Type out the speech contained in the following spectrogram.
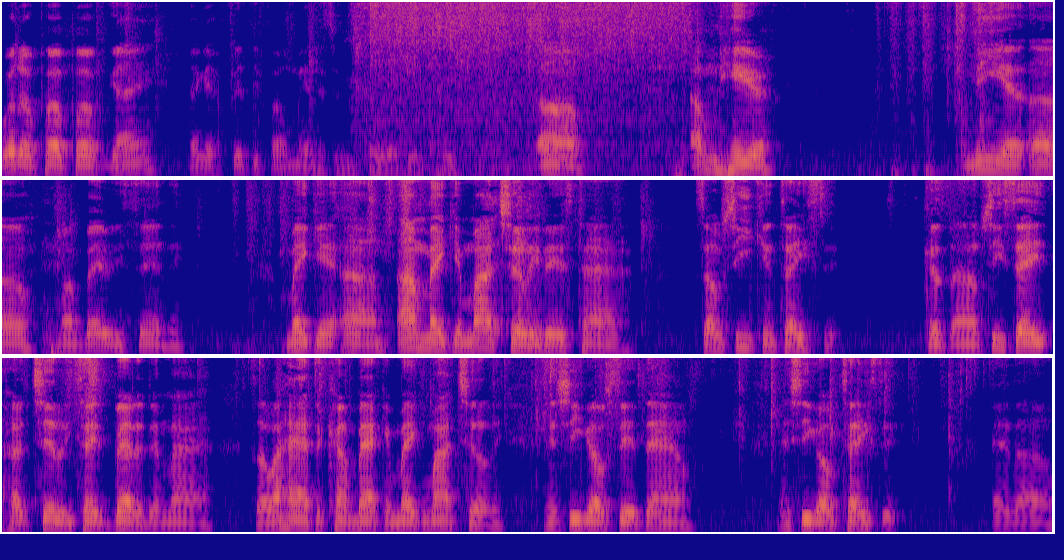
What up, Puff Puff gang? I got 54 minutes to record this too. Um, I'm here. Me and uh, my baby Cindy making. Um, I'm making my chili this time, so she can taste it. Cause um, she say her chili tastes better than mine, so I had to come back and make my chili. Then she go sit down and she go taste it, and uh,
